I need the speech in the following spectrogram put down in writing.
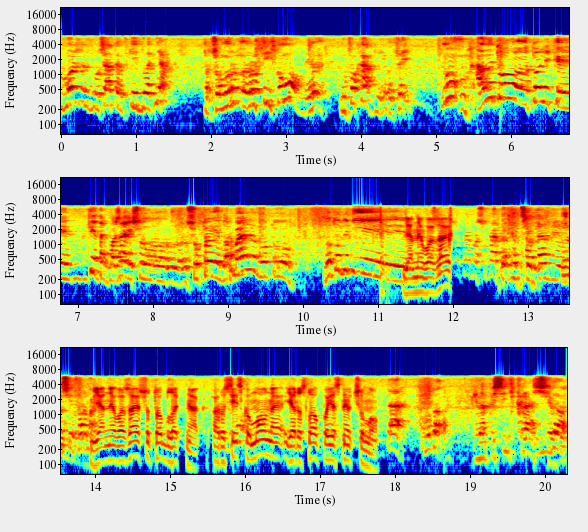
може звучати такий блатняк. Причому російськомовний, ну похабний оцей. Ну, але то, Толік, е, ти так вважаєш, що, що то є нормально, ну то, ну то тоді Я не вважаю, треба шукати інший, інший формат. Я не вважаю, що то блатняк. А російськомовне Ярослав пояснив чому. Так, ну добре. І напишіть краще, Добре,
